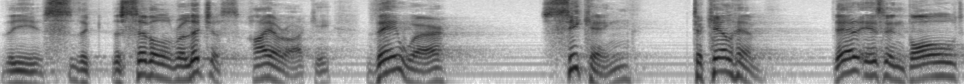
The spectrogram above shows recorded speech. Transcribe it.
the, the, the civil religious hierarchy, they were seeking to kill him. There is in bold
